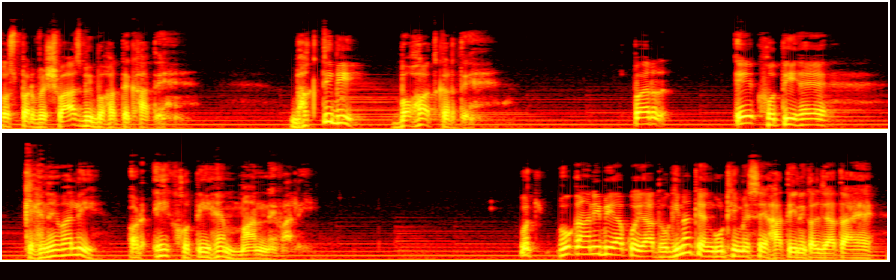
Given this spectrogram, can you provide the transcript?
उस पर विश्वास भी बहुत दिखाते हैं, भक्ति भी बहुत करते हैं, पर एक होती है कहने वाली और एक होती है मानने वाली। वो वो कहानी भी आपको याद होगी ना कि अंगूठी में से हाथी निकल जाता है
